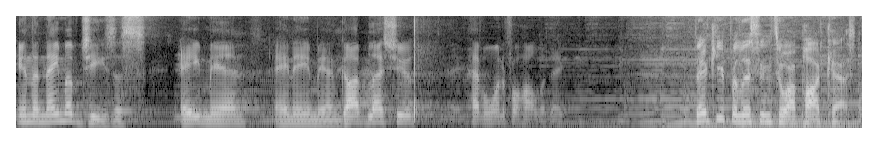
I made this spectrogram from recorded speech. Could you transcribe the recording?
In the name of Jesus, amen and amen. God bless you. Have a wonderful holiday. Thank you for listening to our podcast.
